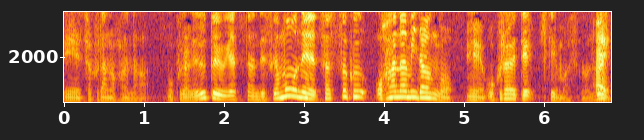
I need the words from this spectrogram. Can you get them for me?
えー桜の花送られるというやつなんですがもうね早速お花見団子、えー送られてきていますので、はい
